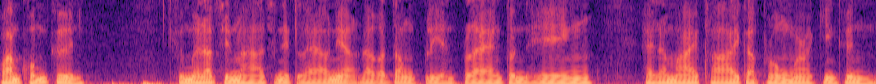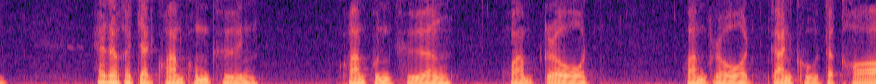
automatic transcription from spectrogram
ความขมขื่นคือเมื่อรับสินมหาสนิทแล้วเนี่ยเราก็ต้องเปลี่ยนแปลงตนเอง ให้ละไม้คล้ายกับพระองค์มากยิ่งขึ้น ให้เราขจัดความขมขื่นความขุนเคือง ความโกรธ ความโกรธ การขู่ตะคอ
